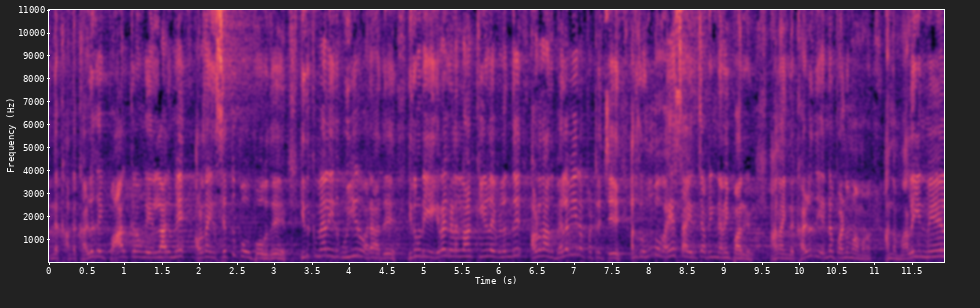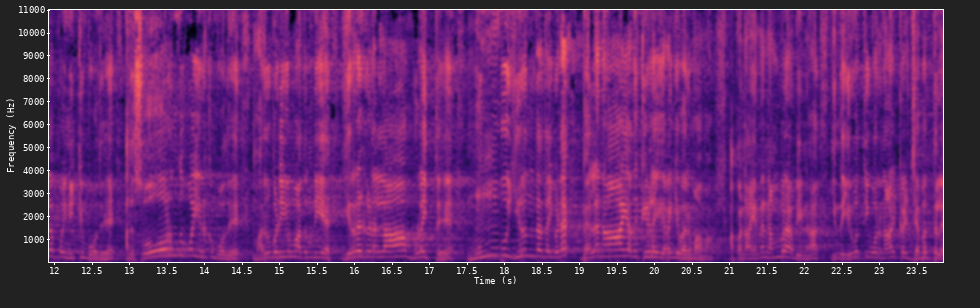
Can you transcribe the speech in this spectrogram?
இந்த அந்த கழுகை பார்க்கிறவங்க எல்லாருமே அவ்வளவுதான். இது செத்து போக போகுது. இதுக்கு மேல இதுக்கு உயிர் வராது. இதனுடைய இறகுகள் எல்லாம் கீழே விழுந்து அவ்வளவுதான் அது பலவீனப்பட்டுருச்சு. அதுக்கு ரொம்ப வயசாயிருச்சு அப்படின்னு நினைப்பார்கள். ஆனா இந்த கழுது என்ன பண்ணுமாமா அந்த மலையின் மேல போய் நிற்கும் போது அது சோர்ந்து போய் இருக்கும்போது மறுபடியும் அதனுடைய இறகுகள் எல்லாம் முளைத்து முன்பு இருந்ததை விட பலனாய் அது கீழே இறங்கி வருமாமா. அப்ப நான் என்ன நம்புறேன் அப்படின்னா இந்த இருபத்தி ஒரு நாட்கள் ஜெபத்துல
